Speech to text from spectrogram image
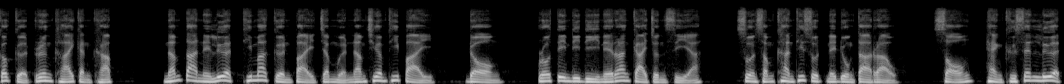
ก็เกิดเรื่องคล้ายกันครับ น้ำตาลในเลือดที่มากเกินไปจะเหมือนน้ำเชื่อมที่ไป ดอง รตีนดีๆ ในร่างกายจนเสีย ส่วนสำคัญที่สุดในดวงตาเรา 2. แห่งคือเส้นเลือด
